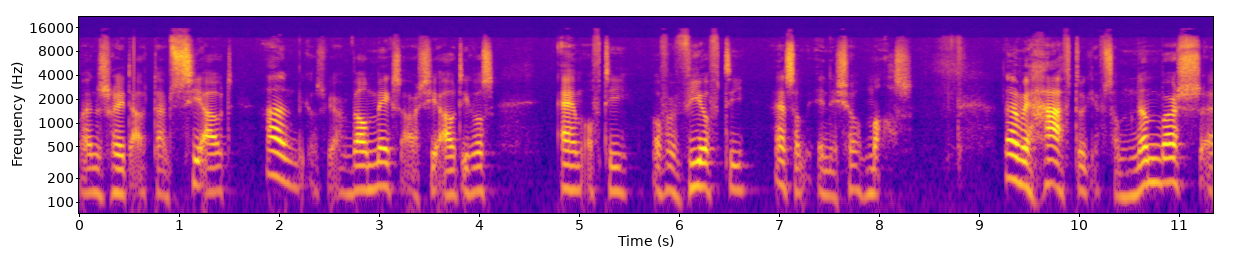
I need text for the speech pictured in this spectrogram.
minus rate out times c out. And because we are well mixed, our c out equals m of t over v of t and some initial mass. Then we have to give some numbers uh,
